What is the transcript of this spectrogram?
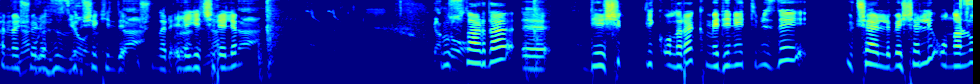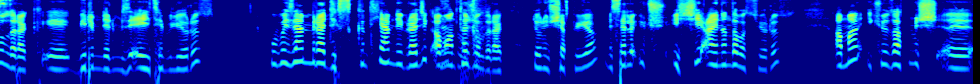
Hemen şöyle hızlı bir şekilde şunları ele geçirelim. Ruslarda e, değişiklik olarak medeniyetimizde üçerli, beşerli, onarlı olarak e, birimlerimizi eğitebiliyoruz. Bu bizden birazcık sıkıntı hem de birazcık avantaj olarak dönüş yapıyor. Mesela 3 işçi aynı anda basıyoruz. Ama 260 e,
